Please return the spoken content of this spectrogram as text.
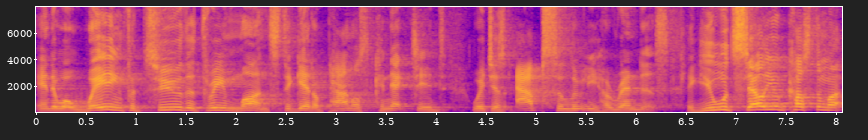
and they were waiting for two to three months to get a panels connected which is absolutely horrendous. Like you would sell your customer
